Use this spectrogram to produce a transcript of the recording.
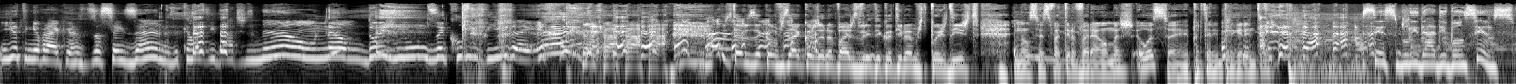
E eu tinha para aí uns 16 anos, aquelas idades. Não, não, dois mundos a colidirem. Estamos a conversar com a Joana Paz de Brito e continuamos depois disto. Não sei se vai ter varão, mas ouça, é para, ter, para garantir. Sensibilidade e bom senso.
